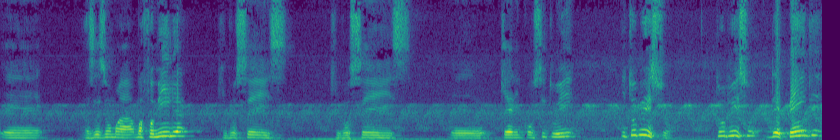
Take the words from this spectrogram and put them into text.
é, às vezes uma, uma família que vocês, que vocês é, querem constituir. E tudo isso, tudo isso depende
